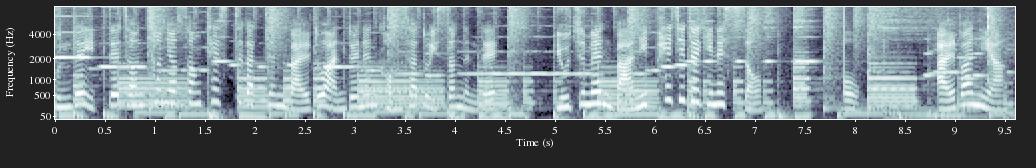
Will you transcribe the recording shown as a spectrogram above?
군대 입대 전 처녀성 테스트 같은 말도 안 되는 검사도 있었는데 요즘엔 많이 폐지되긴 했어. 어. 알바니아,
